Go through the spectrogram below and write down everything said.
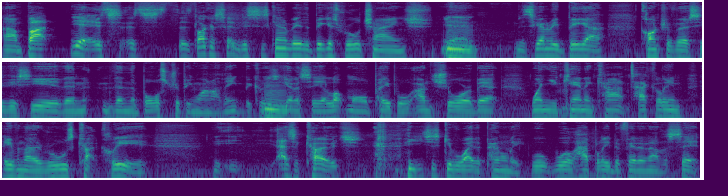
Um, but yeah, it's, it's, it's like I said, this is going to be the biggest rule change. Yeah. Mm. It's going to be bigger controversy this year than than the ball stripping one, I think, because mm. you're going to see a lot more people unsure about when you can and can't tackle him, even though the rules cut clear as a coach, you just give away the penalty. We'll, we'll happily defend another set.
